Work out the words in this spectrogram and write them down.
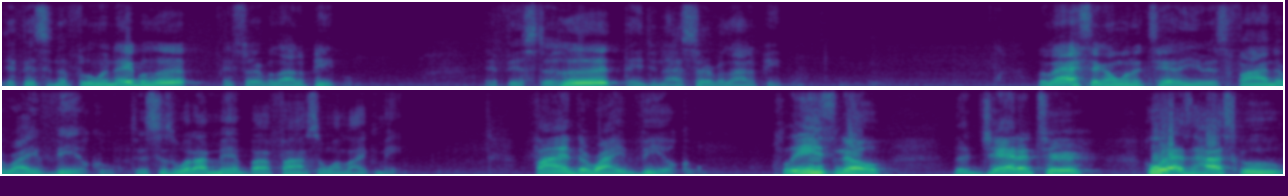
If it's an affluent neighborhood, they serve a lot of people. If it's the hood, they do not serve a lot of people. The last thing I want to tell you is find the right vehicle. This is what I meant by find someone like me. Find the right vehicle. Please know the janitor who has a high school,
